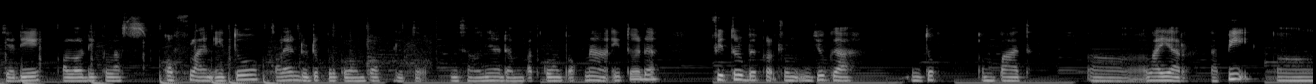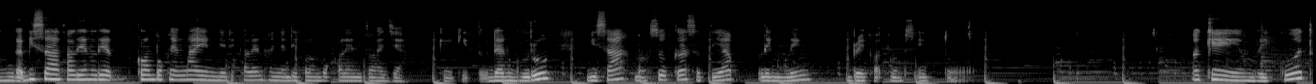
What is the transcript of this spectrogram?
Jadi kalau di kelas offline itu kalian duduk berkelompok gitu. Misalnya ada empat kelompok. Nah itu ada fitur backup room juga untuk empat uh, layar. Tapi nggak uh, bisa kalian lihat kelompok yang lain. Jadi kalian hanya di kelompok kalian itu aja kayak gitu. Dan guru bisa masuk ke setiap link-link breakout rooms itu. Oke, okay, yang berikut.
